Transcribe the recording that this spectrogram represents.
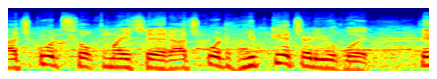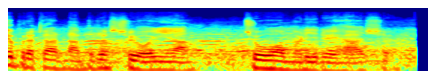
રાજકોટ શોકમય છે, રાજકોટ હિપકે ચડ્યું હોય તે પ્રકારના દ્રશ્યો અહીંયા જોવા મળી રહ્યા છે.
